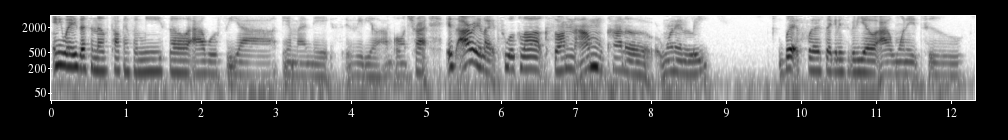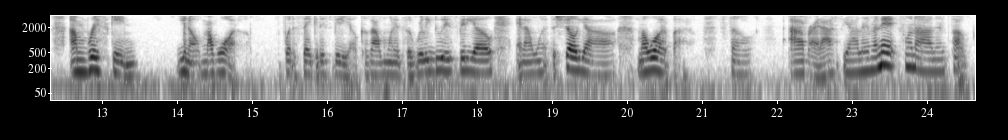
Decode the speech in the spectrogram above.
anyways, that's enough talking for me. So I will see y'all in my next video. I'm gonna try. It's already like 2 o'clock. So I'm, I'm kind of running late but for the sake of this video i wanted to i'm risking you know my water for the sake of this video because i wanted to really do this video and i wanted to show y'all my water bottle. So all right i'll see y'all in my next one. I didn't talk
